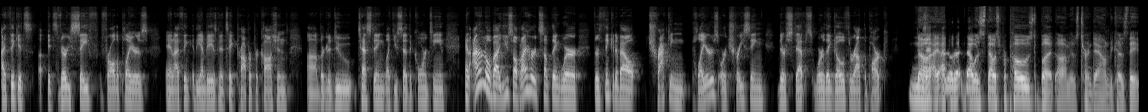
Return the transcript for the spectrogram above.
I think it's uh, it's very safe for all the players, and I think the NBA is going to take proper precautions. Uh, they're going to do testing, like you said, the quarantine. And I don't know about you, Saul, but I heard something where they're thinking about tracking players or tracing their steps where they go throughout the park. No, that, I, I, know that that was that was proposed, but um, it was turned down because they,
